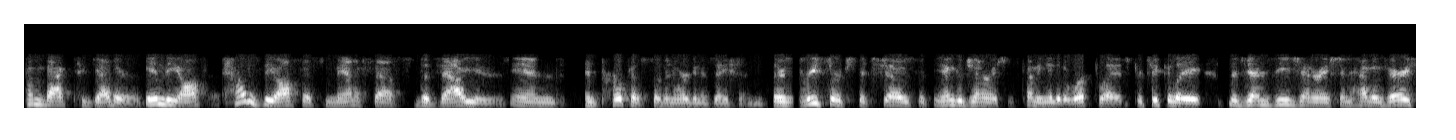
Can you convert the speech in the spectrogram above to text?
come back together in the office, how does the office manifest the values and, and purpose of an organization? There's research that shows that the younger generations coming into the workplace, particularly the Gen Z generation, have a very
